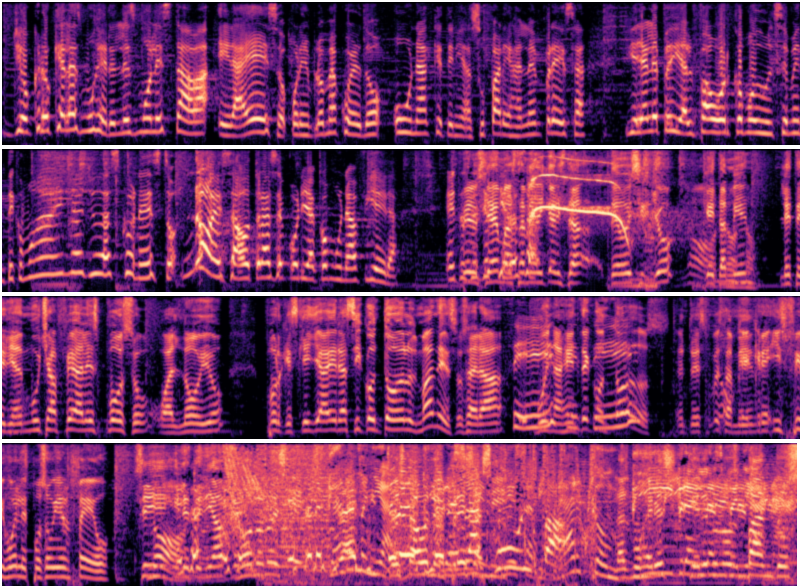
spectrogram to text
yo creo que a las mujeres les molestaba era eso. Por ejemplo, me acuerdo una que tenía a su pareja en la empresa y ella le pedía el favor como dulcemente, como, ay, ¿me ayudas con esto? No, esa otra se ponía como una fiera. Entonces, Pero es que yo además también, debo decir yo, No, que no, también no. le tenían mucha fe al esposo o al novio, porque es que ya era así con todos los manes, o sea, era Sí, buena sí, gente con todos. Entonces, pues también... Y fijo el esposo bien feo. Sí, no, y le tenía no, no, no, es que Cada mañana pero Yo estaba en la empresa, la sí. Empieza a culpa. vibrar con las mujeres tienen las unos mañanas. bandos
